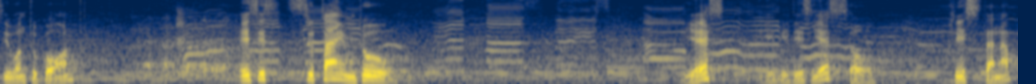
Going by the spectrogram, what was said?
do you want to go on? Is this your time to? Yes, if it is yes, so please stand up.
